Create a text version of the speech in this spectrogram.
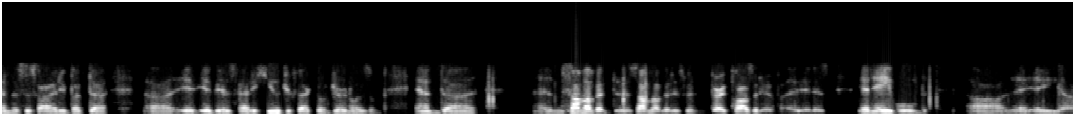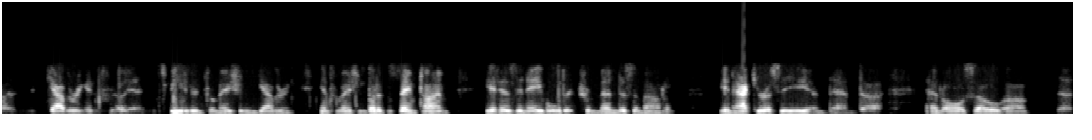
and the society. But uh, uh, it, it, has had a huge effect on journalism, and, uh, and some of it, some of it has been very positive. It has enabled uh, a, uh, gathering inf- uh, speed of information and gathering information, but at the same time, it has enabled a tremendous amount of inaccuracy and and and also uh, uh,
